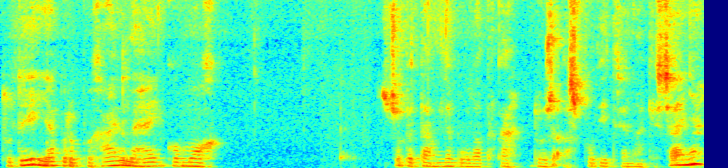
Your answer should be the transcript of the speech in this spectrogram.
туди я пропихаю легенько мох, щоб там не була така дуже аж повітряна кишеня.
